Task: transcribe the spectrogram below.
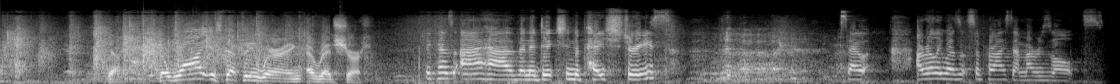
Yeah. Now, why is Stephanie wearing a red shirt? Because I have an addiction to pastries. so I really wasn't surprised at my results.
